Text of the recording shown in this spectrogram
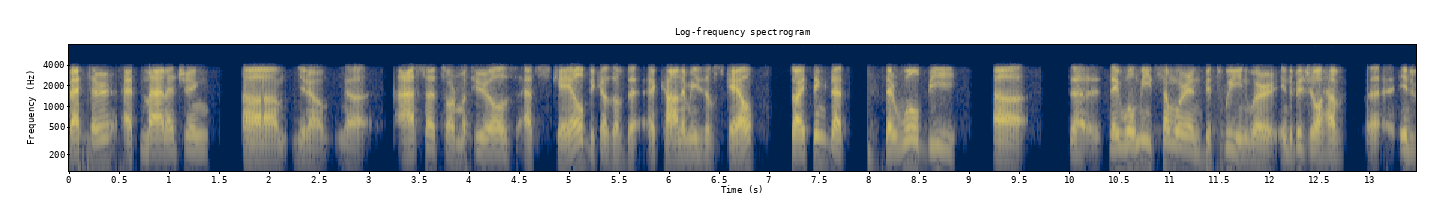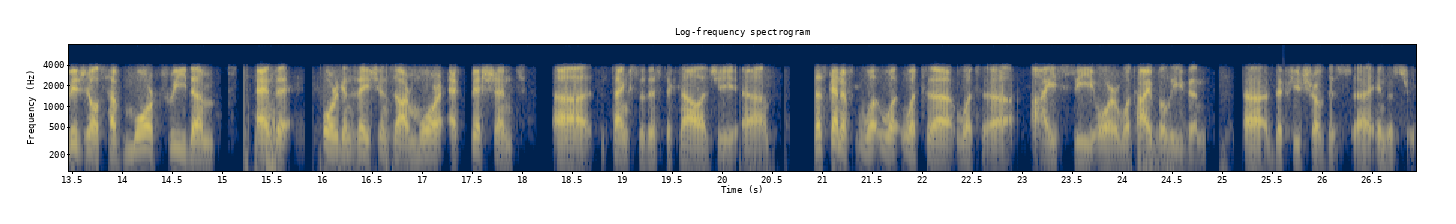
better at managing um, you know assets or materials at scale because of the economies of scale. So I think that there will be the, they will meet somewhere in between where individual have individuals have more freedom and organizations are more efficient uh, thanks to this technology. Um, that's kind of what what what uh, what uh, I see or what I believe in uh, the future of this uh, industry.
